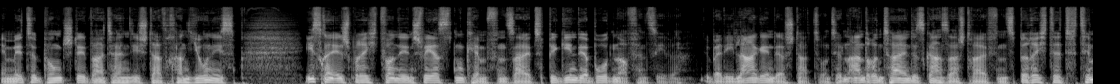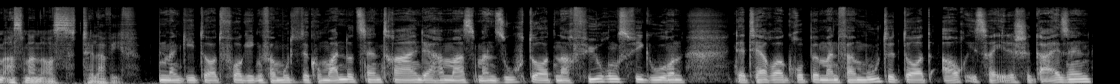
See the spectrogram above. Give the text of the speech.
Im Mittelpunkt steht weiterhin die Stadt Khan Yunis. Israel spricht von den schwersten Kämpfen seit Beginn der Bodenoffensive. Über die Lage in der Stadt und in anderen Teilen des Gazastreifens berichtet Tim Assmann aus Tel Aviv. Man geht dort vor gegen vermutete Kommandozentralen der Hamas. Man sucht dort nach Führungsfiguren der Terrorgruppe. Man vermutet dort auch israelische Geiseln.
